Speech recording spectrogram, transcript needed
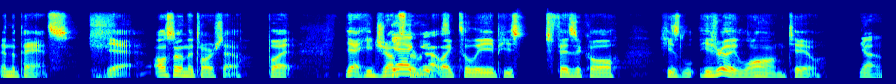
in the pants. Yeah. Also in the torso. But yeah, he jumps Yeah, the he- route like Talib. He's physical. He's he's really long too. Yeah.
